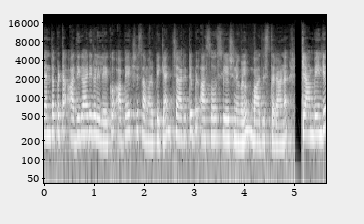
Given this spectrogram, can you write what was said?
ബന്ധപ്പെട്ട അധികാരികളിലേക്കോ അപേക്ഷ സമർപ്പിക്കാൻ ചാരിറ്റബിൾ അസോസിയേഷനുകളും ബാധ്യസ്ഥരാണ്. ക്യാമ്പയിന്റെ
